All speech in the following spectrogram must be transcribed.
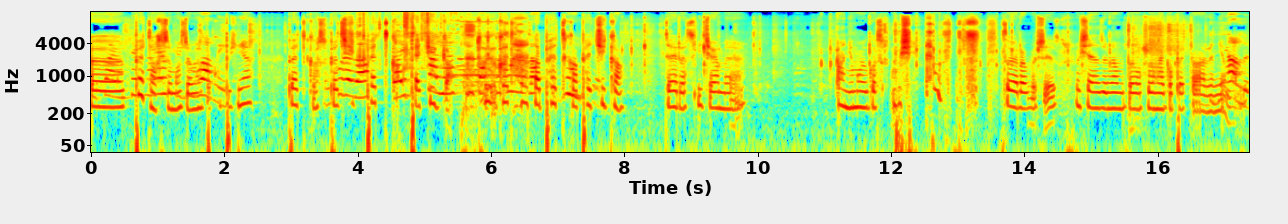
E, peta chcę, możemy chyba kupić, nie? Petka, pecika, petka, pecika. To jaka ta petka, pecika. Teraz idziemy. A nie mogę go... Co ja robię? Się- Myślałem, że mam dołożonego peta, ale nie mam. Mamy.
